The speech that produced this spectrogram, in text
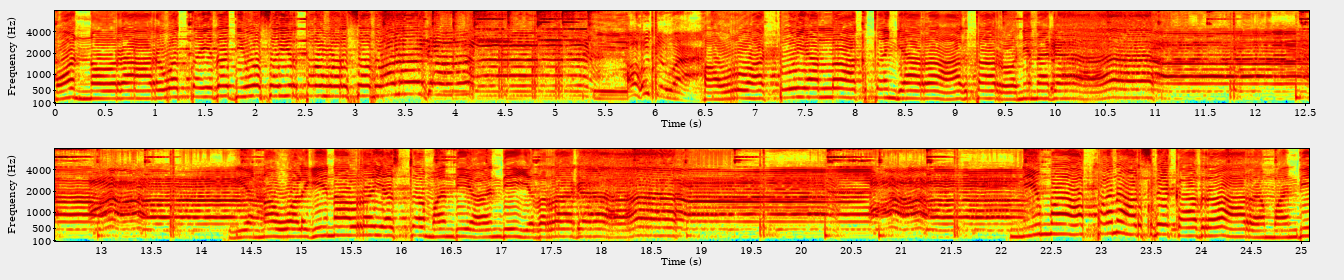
ಮುನ್ನೂರ ಅರವತ್ತೈದ ದಿವಸ ಇರ್ತಾವ ವರ್ಷದೊಳಗ. ಅವರು ಅಟ್ಟು ಎಲ್ಲ ಅಕ್ಕ ತಂಗ್ಯಾರ ಆಗ್ತಾರೋ ನಿನಗ. ಒಳಗಿನವ್ರ ಎಷ್ಟ ಮಂದಿ ಅಂದಿ ಎದರಾಗ? ನಿಮ್ಮ ಅಪ್ಪನ ಆಡಿಸ್ಬೇಕಾದ್ರ ಆರ ಮಂದಿ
